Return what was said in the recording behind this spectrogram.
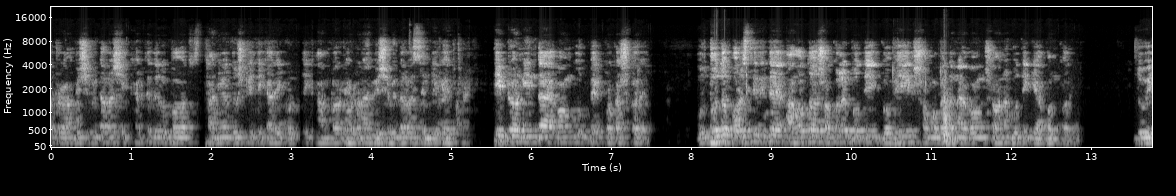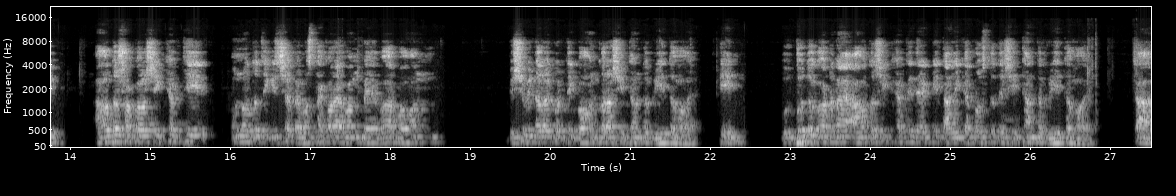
চট্টগ্রাম বিশ্ববিদ্যালয়ের শিক্ষার্থীদের উপর স্থানীয় দুষ্কৃতিকারী কর্তৃক হামলার ঘটনায় বিশ্ববিদ্যালয় সিন্ডিকেট তীব্র নিন্দা এবং উদ্বেগ প্রকাশ করে। উদ্ভূত পরিস্থিতিতে আহত সকলের প্রতি গভীর সমবেদনা এবং সহানুভূতি জ্ঞাপন করে। দুই, আহত সকল শিক্ষার্থীর উন্নত চিকিৎসা ব্যবস্থা করা এবং ব্যবহার বহন বিশ্ববিদ্যালয় কর্তৃক বহন করার সিদ্ধান্ত গৃহীত হয়। তিন, উদ্ভূত ঘটনায় আহত শিক্ষার্থীদের একটি তালিকা প্রস্তুতের সিদ্ধান্ত গৃহীত হয়। চার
